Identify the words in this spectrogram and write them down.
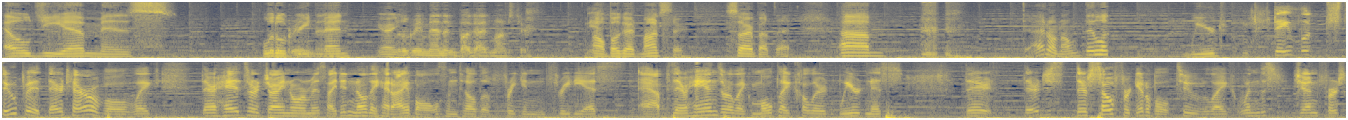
LGM is little, Little green, green men. men. Right. Little Green Men and Bug-Eyed Monster. Yeah. Oh, bug-eyed monster. Sorry about that. Um, I don't know. They look weird. They look stupid. They're terrible. Like their heads are ginormous. I didn't know they had eyeballs until the freaking 3DS app. Their hands are like multicolored weirdness. They're they're just they're so forgettable too. Like when this gen first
